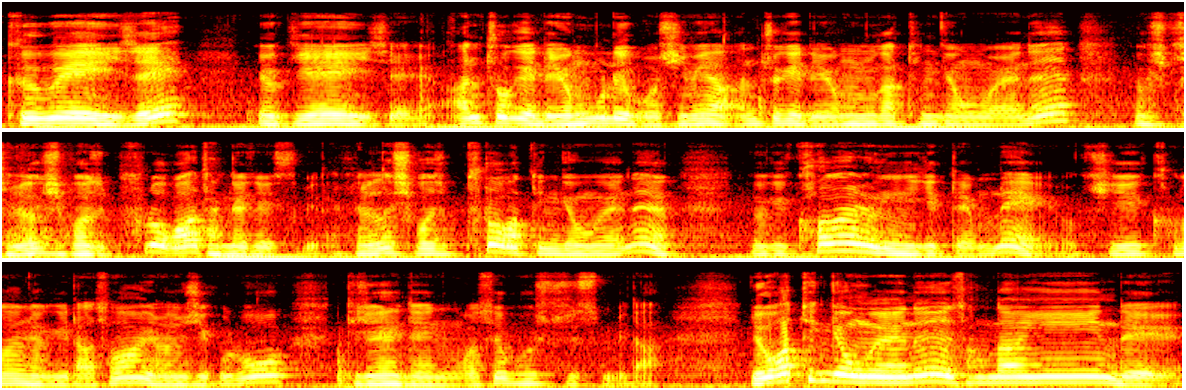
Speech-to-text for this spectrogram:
그 외에 이제 여기에 이제 안쪽에 내용물을 보시면 안쪽에 내용물 같은 경우에는 역시 갤럭시 버즈 프로가 담겨져 있습니다. 갤럭시 버즈 프로 같은 경우에는 여기 커널형이기 때문에 역시 커널형이라서 이런 식으로 디자인이 되는 것을 볼 수 있습니다. 이 같은 경우에는 상당히 네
